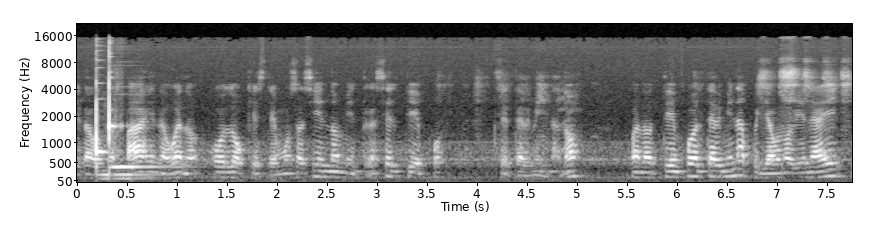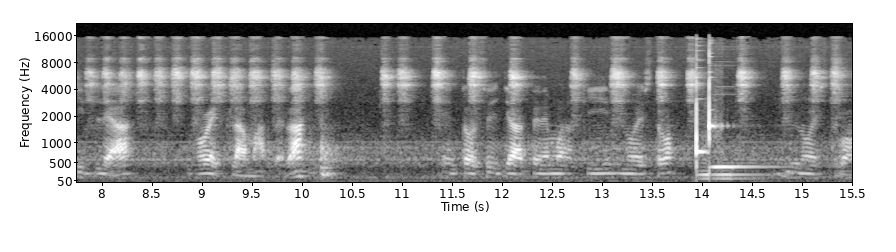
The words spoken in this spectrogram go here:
mirar otras páginas, bueno, o lo que estemos haciendo mientras el tiempo se termina, ¿no? Cuando el tiempo termina, pues ya uno viene ahí y le da reclamar, ¿verdad? Entonces ya tenemos aquí nuestro, nuestro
